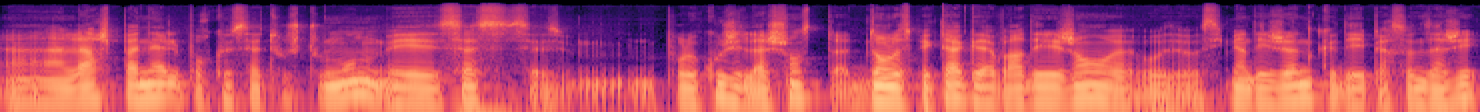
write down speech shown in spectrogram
un, large panel pour que ça touche tout le monde. Mais ça, pour le coup, j'ai de la chance dans le spectacle d'avoir des gens, euh, aussi bien des jeunes que des personnes âgées.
